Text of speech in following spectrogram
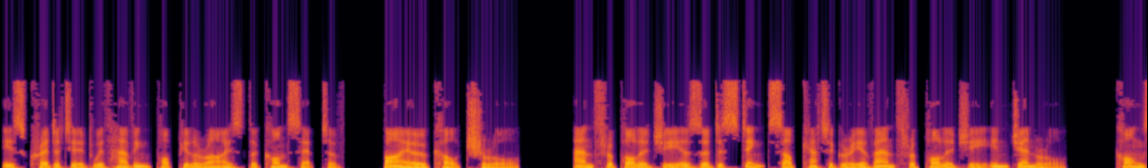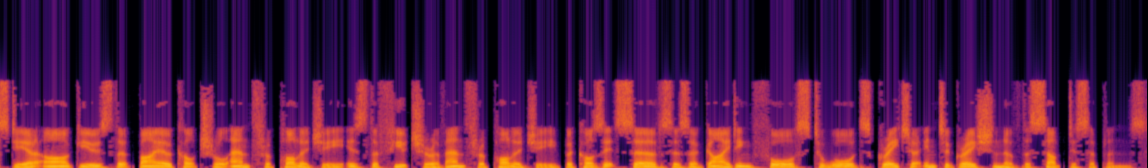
is credited with having popularized the concept of biocultural anthropology as a distinct subcategory of anthropology in general. Khongsdier argues that biocultural anthropology is the future of anthropology because it serves as a guiding force towards greater integration of the subdisciplines.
